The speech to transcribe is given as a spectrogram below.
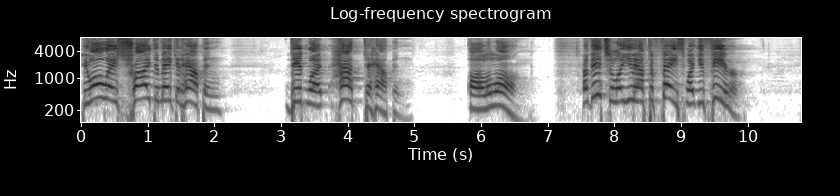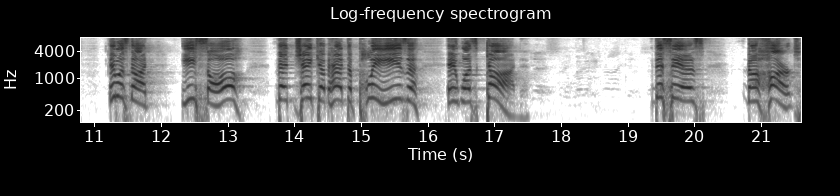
who always tried to make it happen did what had to happen all along. Eventually, you have to face what you fear. It was not Esau that Jacob had to please, it was God. This is the heart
